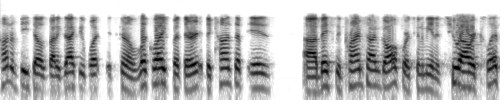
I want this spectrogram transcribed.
ton of details about exactly what it's going to look like, but there the concept is uh, basically primetime golf, where it's going to be in a two-hour clip.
